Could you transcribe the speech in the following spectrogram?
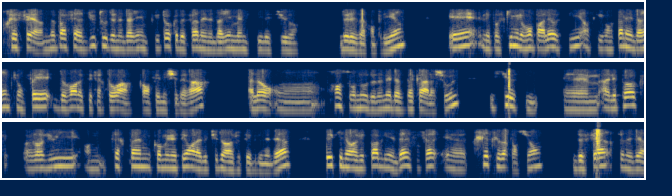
préfère ne pas faire du tout de Nedarim plutôt que de faire des Nedarim même s'il est sûr de les accomplir. Et les poskim, ils vont parler aussi en ce qui concerne les Nedarim qui ont fait devant le Sefer Torah, quand on fait Nishiberar. Alors, on prend sur nous de donner la à la choule. Ici aussi, euh, à l'époque, aujourd'hui, certaines communautés ont l'habitude de rajouter Blinéder. Ceux qui ne rajoutent pas Blinéder, il faut faire euh, très très attention de faire ce Neder,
